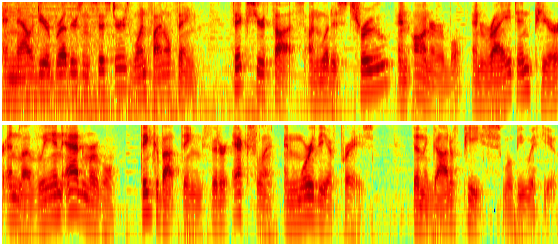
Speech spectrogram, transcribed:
And now, dear brothers and sisters, one final thing. Fix your thoughts on what is true and honorable, and right and pure and lovely and admirable. Think about things that are excellent and worthy of praise. Then the God of peace will be with you.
